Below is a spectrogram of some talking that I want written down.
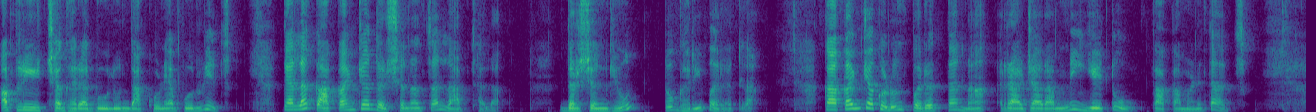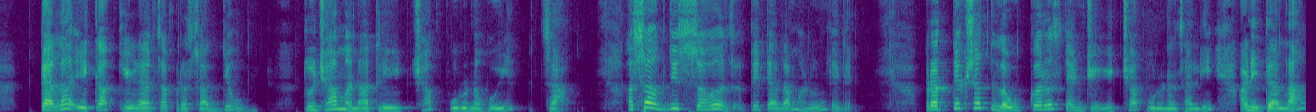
आपली इच्छा घरात बोलून दाखवण्यापूर्वीच त्याला काकांच्या दर्शनाचा लाभ झाला. दर्शन घेऊन तो घरी परतला. काकांच्याकडून परतताना राजारामने येतो काका म्हणताच त्याला एका केळ्याचा प्रसाद देऊन तुझ्या मनातली इच्छा पूर्ण होईल जा. असं अगदी सहज ते त्याला म्हणून गेले. प्रत्यक्षात लवकरच त्यांची इच्छा पूर्ण झाली आणि त्याला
